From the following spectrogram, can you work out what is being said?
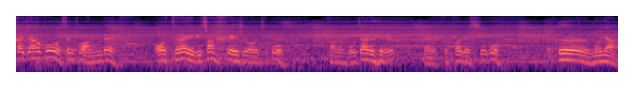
네, 이발까지 하고 센터 왔는데 어 드라이 이상하게 해줘가지고 저는 모자를 네, 급하게 쓰고 그 뭐냐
